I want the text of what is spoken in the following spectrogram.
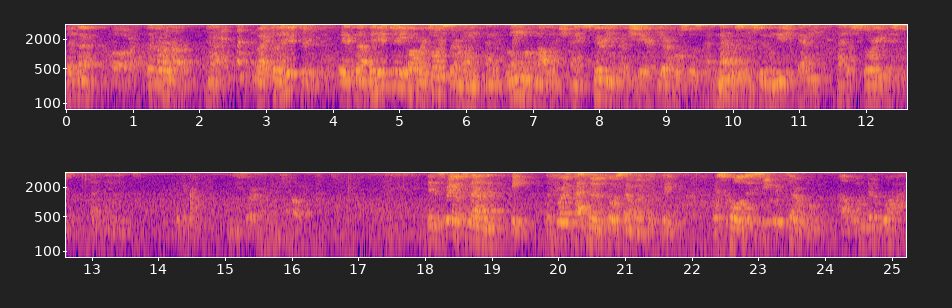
That's not. That's the word. Yeah. Right. So the history. It's uh, the history of our torch ceremony and the flame of knowledge and experience that we share here at Hostos as members of the Student Leadership Academy has a storied history. In the spring of 2008, the first passing of the torch ceremony took place. It was called the secret ceremony. I wonder why.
